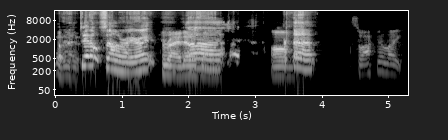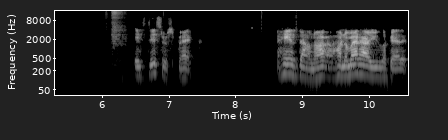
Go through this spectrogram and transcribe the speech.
That don't sound right, right? right. Uh, um, uh, so I feel like it's disrespect, hands down. No, no matter how you look at it,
